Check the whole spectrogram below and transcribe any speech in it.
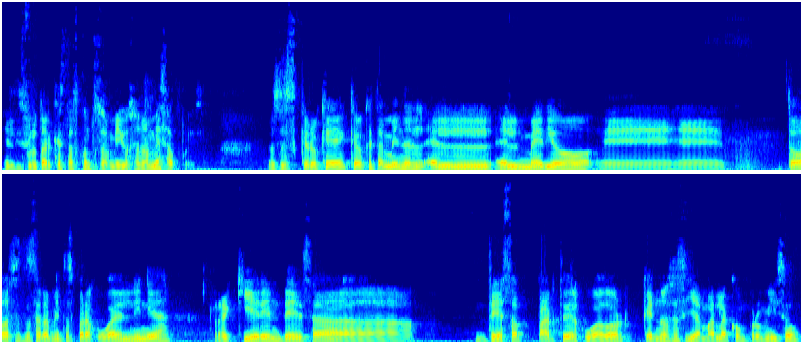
el disfrutar que estás con tus amigos en la mesa, pues. Entonces creo que creo que también el, el, el medio eh, todas estas herramientas para jugar en línea requieren de esa de esa parte del jugador que no sé si llamarla compromiso,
